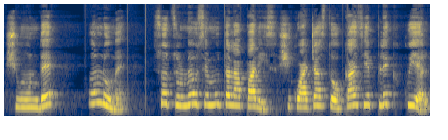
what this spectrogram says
Și unde? În lume. Soțul meu se mută la Paris și cu această ocazie plec cu el.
